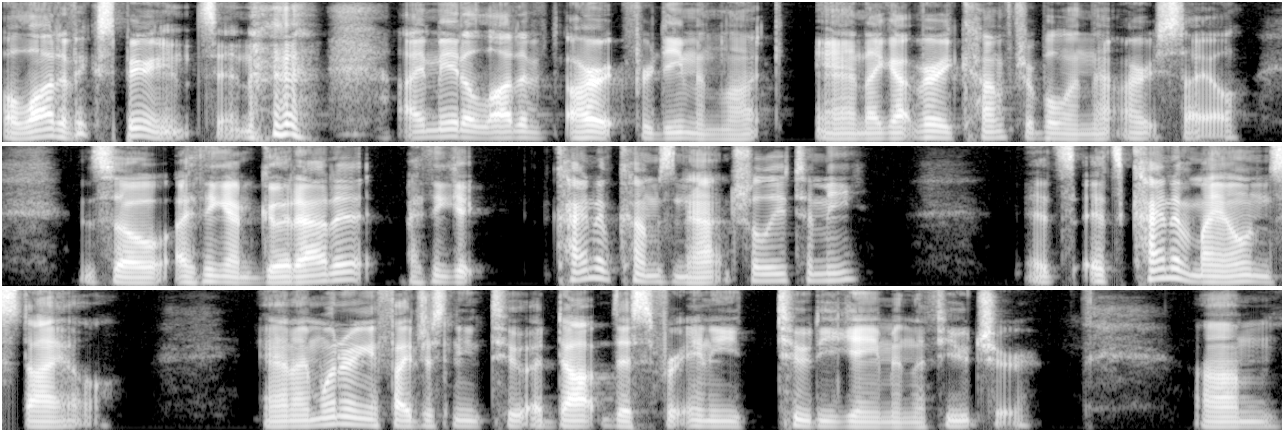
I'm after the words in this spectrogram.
a lot of experience in. I made a lot of art for Demonlock, and I got very comfortable in that art style. And so I think I'm good at it. I think it kind of comes naturally to me. It's it's kind of my own style. And I'm wondering if I just need to adopt this for any 2D game in the future. Um,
